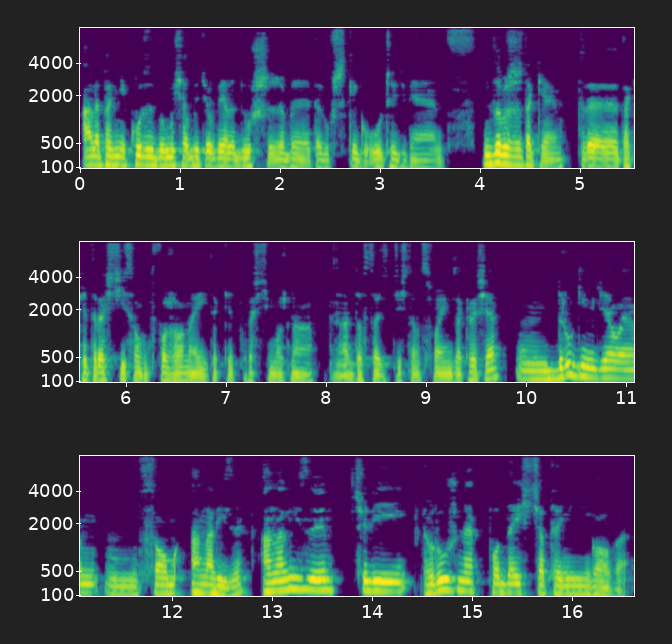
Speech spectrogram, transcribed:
ale pewnie kurs by musiał być o wiele dłuższy, żeby tego wszystkiego uczyć, więc dobrze, że takie, tre, takie treści są tworzone i takie treści można dostać gdzieś tam w swoim zakresie. Mm, drugim działem mm, są analizy. Analizy, czyli różne podejścia treningowe.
